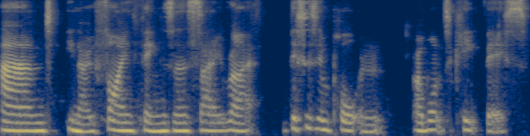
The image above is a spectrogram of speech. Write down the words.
and you know find things and say right, this is important. I want to keep this.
